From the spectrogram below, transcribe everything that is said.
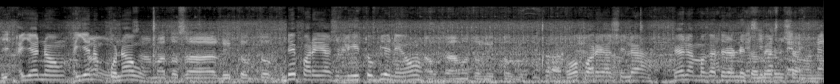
Y- ayan ang, ayan ang Oo, punaw. Kasama to sa litog to. Hindi, parehas litob yan eh, oh. Oo, Kasama to litog. Oh, parehas sila. Kaya lang maganda lang nito, meron siyang ano.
